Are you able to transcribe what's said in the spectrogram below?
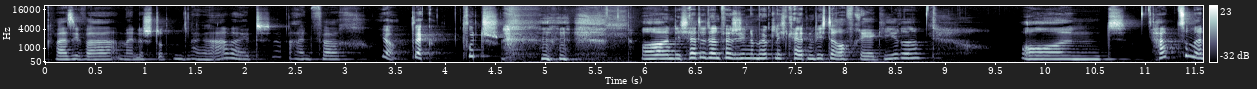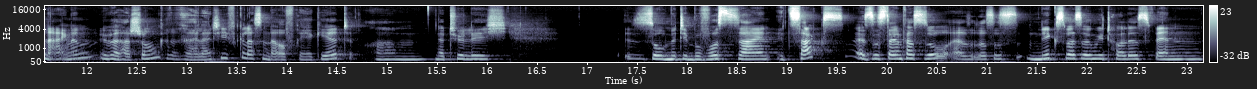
quasi war meine stundenlange Arbeit einfach ja weg, futsch. und ich hatte dann verschiedene Möglichkeiten, wie ich darauf reagiere. Und habe zu meiner eigenen Überraschung relativ gelassen darauf reagiert. Ähm, natürlich so mit dem Bewusstsein, it sucks. Es ist einfach so. Also das ist nichts, was irgendwie toll ist, wenn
